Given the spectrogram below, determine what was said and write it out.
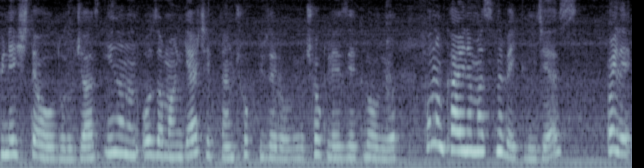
güneşte olduracağız. İnanın o zaman gerçekten çok güzel oluyor. Çok lezzetli oluyor. Bunun kaynamasını bekleyeceğiz. Böyle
